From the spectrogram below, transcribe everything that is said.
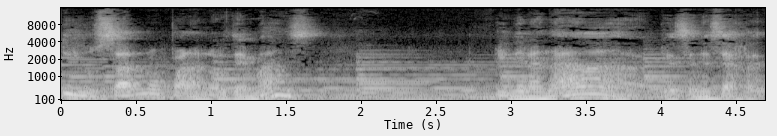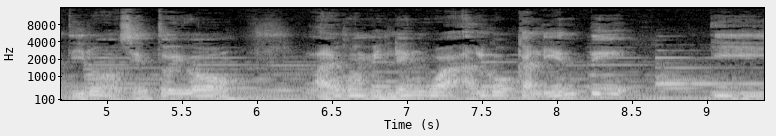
y usarlo para los demás. Y de la nada, pues en ese retiro siento yo algo en mi lengua, algo caliente y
